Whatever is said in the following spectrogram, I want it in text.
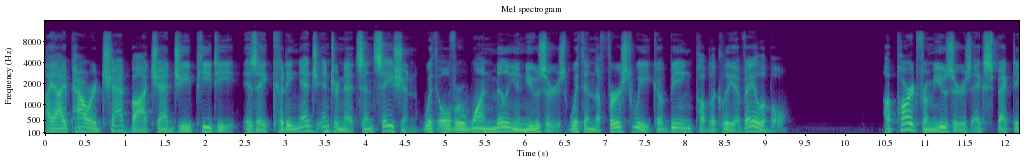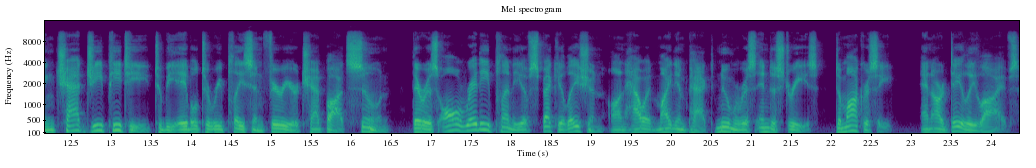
AI powered chatbot ChatGPT is a cutting edge internet sensation with over 1 million users within the first week of being publicly available. Apart from users expecting ChatGPT to be able to replace inferior chatbots soon, there is already plenty of speculation on how it might impact numerous industries, democracy, and our daily lives.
